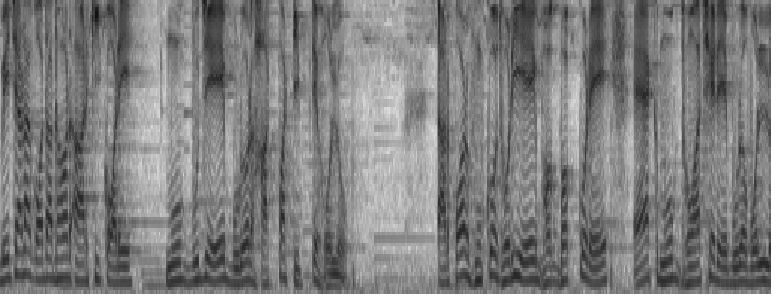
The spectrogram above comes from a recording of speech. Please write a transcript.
বেচারা গদাধর আর কি করে, মুখ বুজে বুড়োর হাত পা টিপতে হলো। তারপর হুঁকো ধরিয়ে ভকভক করে এক মুখ ধোঁয়া ছেড়ে বুড়ো বলল,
